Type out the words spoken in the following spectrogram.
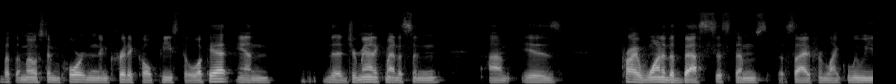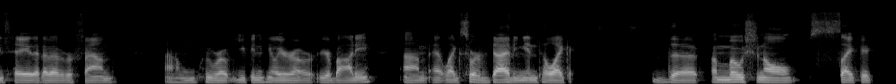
but the most important and critical piece to look at. And the Germanic medicine um, is probably one of the best systems, aside from like Louise Hay, that I've ever found, um, who wrote "You Can Heal Your Your Body," um, at like sort of diving into like the emotional, psychic,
